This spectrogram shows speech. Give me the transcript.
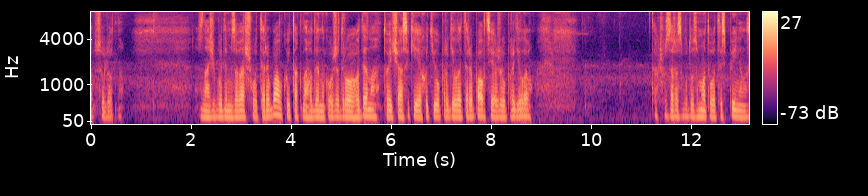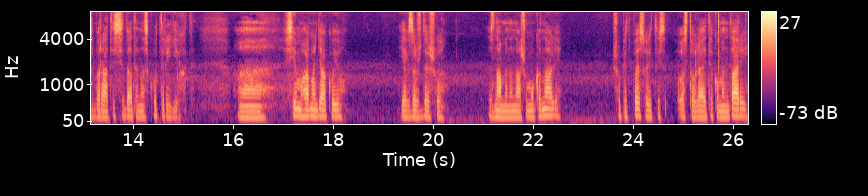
абсолютно. Значить, будемо завершувати рибалку. І так на годиннику вже друга година. Той час, який я хотів приділити рибалці, я вже оприділив. Так що зараз буду змотувати спінінг, збиратись, сідати на скутер і їхати. Е, всім гарно дякую, як завжди, що з нами на нашому каналі. Що підписуєтесь, оставляєте коментарі,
